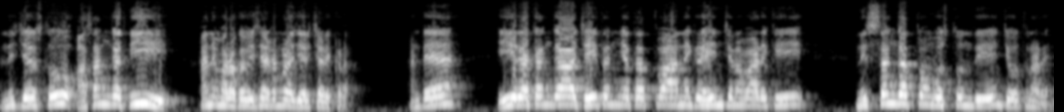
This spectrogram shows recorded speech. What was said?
అందించేస్తూ అసంగతి అని మరొక విశేషం కూడా చేర్చాడు ఇక్కడ. అంటే ఈ రకంగా చైతన్యతత్వాన్ని గ్రహించిన వాడికి నిస్సంగత్వం వస్తుంది అని చెబుతున్నాడు. ఆయన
